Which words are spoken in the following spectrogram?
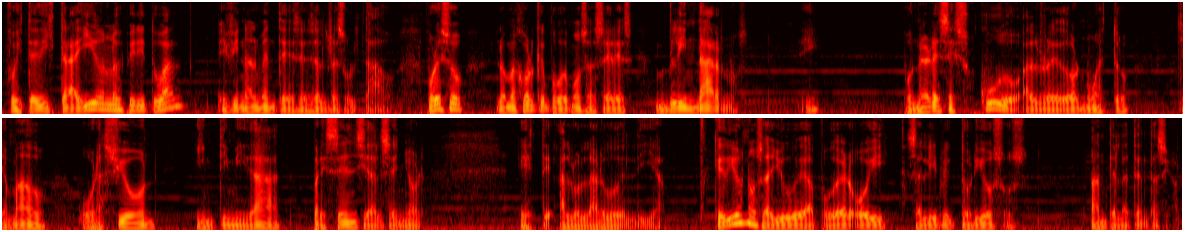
fuiste distraído en lo espiritual y finalmente ese es el resultado. Por eso lo mejor que podemos hacer es blindarnos, poner ese escudo alrededor nuestro llamado oración, intimidad, presencia del Señor este, a lo largo del día. Que Dios nos ayude a poder hoy salir victoriosos ante la tentación.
